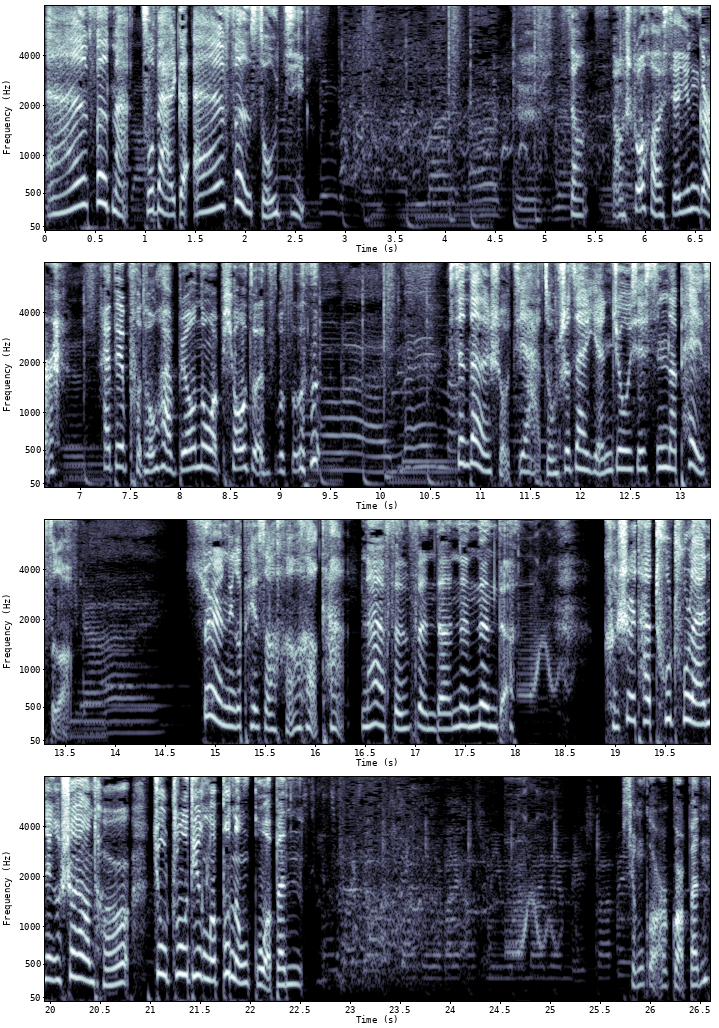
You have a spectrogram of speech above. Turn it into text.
？iPhone 嘛，主打一个 iPhone 手机。想想说好谐音梗，还得普通话不要那么标准，是不是？现在的手机啊，总是在研究一些新的配色。虽然那个配色很好看，那粉粉的、嫩嫩的。可是它凸出来那个摄像头，就注定了不能果奔，苹果果奔，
